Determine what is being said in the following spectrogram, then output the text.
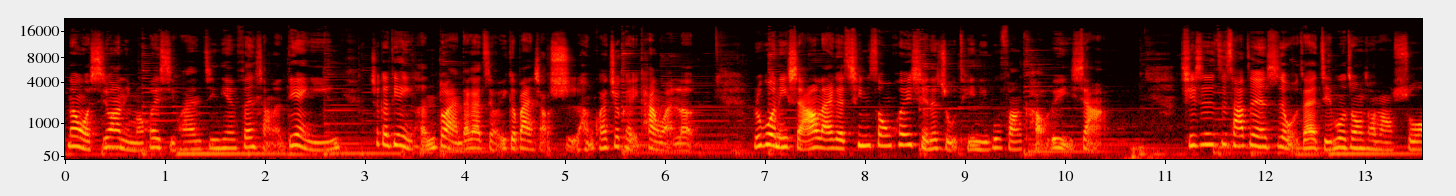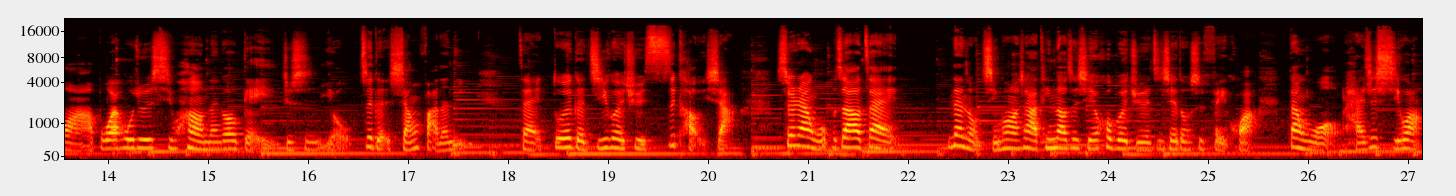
那我希望你们会喜欢今天分享的电影。这个电影很短，大概只有一个半小时，很快就可以看完了。如果你想要来个轻松诙谐的主题，你不妨考虑一下。其实自杀这件事，我在节目中常常说啊，不外乎就是希望能够给就是有这个想法的你，再多一个机会去思考一下。虽然我不知道在那种情况下听到这些会不会觉得这些都是废话，但我还是希望。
